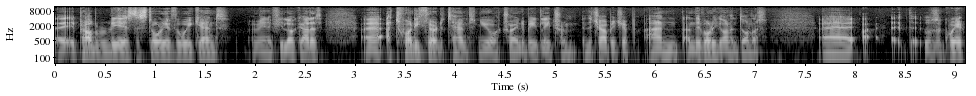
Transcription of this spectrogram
Uh, It probably is the story of the weekend. I mean, if you look at it, uh, a 23rd attempt, New York trying to beat Leitrim in the championship, and, and they've only gone and done it. Uh, it was a great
